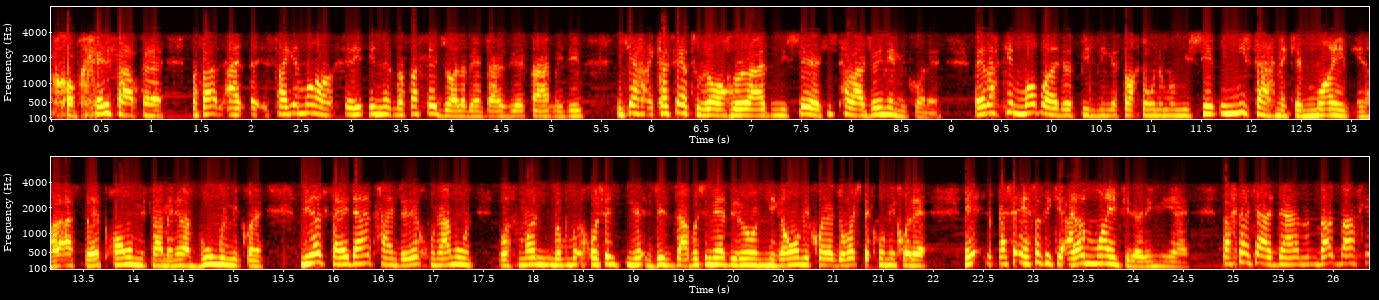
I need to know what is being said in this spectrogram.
خب خیلی فرق کنه. مثلا سگ ما خیلی مثلا خیلی جالب این قضیه فهمیدیم. اینکه کسی از تو راه رو رد میشه هیچ توجهی نمی‌کنه. وقتی ما وارد بیلدینگ ساختمونمون میشیم این می‌فهمه که ماییم این. حالا از پامون می‌فهمه و بومون می‌کنه. میاد سعی در پنجره خونمون واسه ما خوش زباش میاد بیرون نگاهمو می‌کنه دوماش تکون می‌خوره. قشنگ احساسی که الان ماییم که داریم میاد وقتی که بعد برخی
